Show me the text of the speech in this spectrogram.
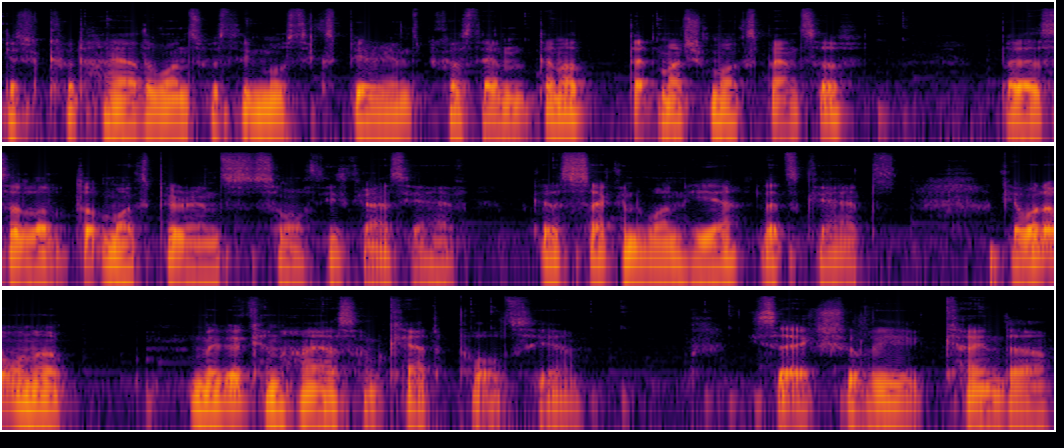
Guess we could hire the ones with the most experience because they're, they're not that much more expensive. But there's a lot, lot more experience some of these guys here have. Get a second one here. Let's get... Okay, what I want to... Maybe I can hire some catapults here. These are actually kinda...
